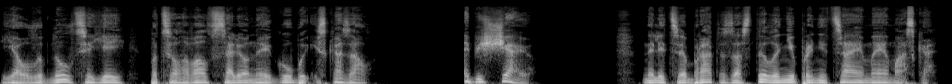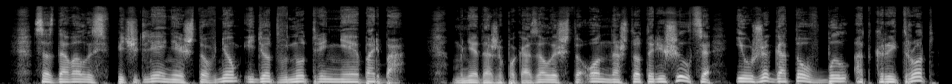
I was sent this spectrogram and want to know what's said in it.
Я улыбнулся ей, поцеловал соленые губы и сказал «Обещаю». На лице брата застыла непроницаемая маска. Создавалось впечатление, что в нем идет внутренняя борьба. Мне даже показалось, что он на что-то решился и уже готов был открыть рот,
